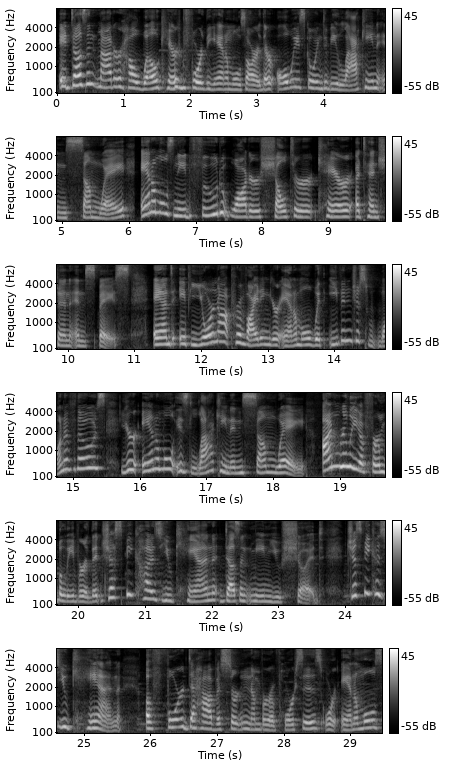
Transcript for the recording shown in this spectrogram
It doesn't matter how well cared for the animals are, they're always going to be lacking in some way. Animals need food, water, shelter, care, attention, and space. And if you're not providing your animal with even just one of those, your animal is lacking in some way. I'm really a firm believer that just because you can doesn't mean you should. Just because you can afford to have a certain number of horses or animals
